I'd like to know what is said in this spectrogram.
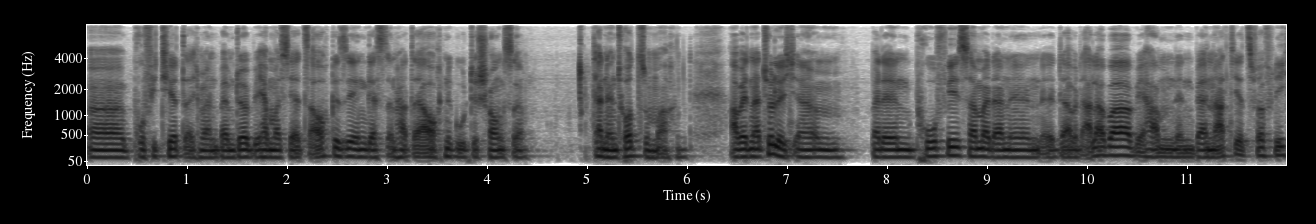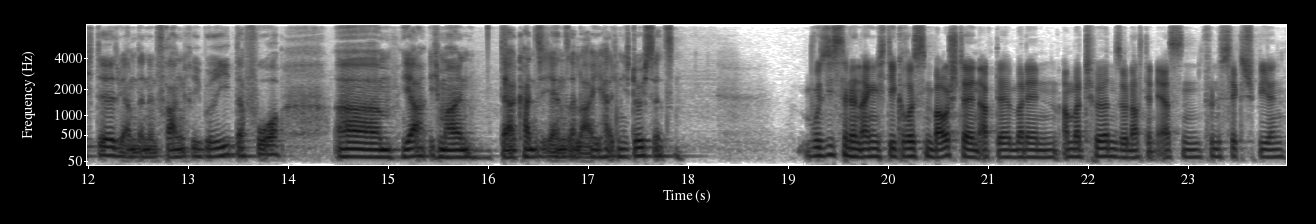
äh, profitiert. Ich meine, beim Derby haben wir es jetzt auch gesehen. Gestern hat er auch eine gute Chance, dann ein Tor zu machen. Aber natürlich, ähm, bei den Profis haben wir dann den äh, David Alaba, wir haben den Bernat jetzt verpflichtet, wir haben dann den Frank Ribery davor. Ähm, ja, ich meine, da kann sich ein Salahi halt nicht durchsetzen. Wo siehst du denn eigentlich die größten Baustellen ab der, bei den Amateuren, so nach den ersten fünf, sechs Spielen?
